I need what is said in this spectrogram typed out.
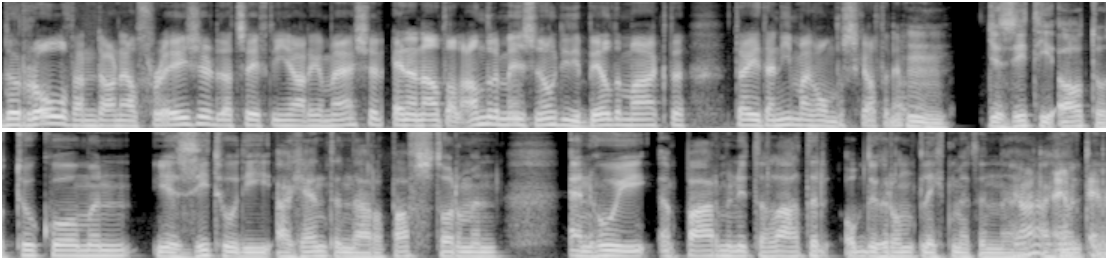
de rol van Darnell Fraser, dat 17-jarige meisje, en een aantal andere mensen ook die die beelden maakten, dat je dat niet mag onderschatten. hè. Je ziet die auto toekomen, je ziet hoe die agenten daarop afstormen en hoe hij een paar minuten later op de grond ligt met een eh, Ja, en, agent. en,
